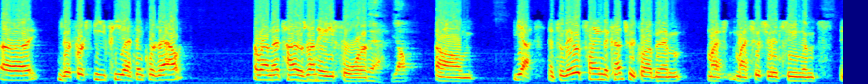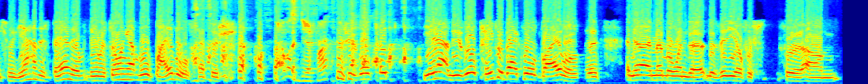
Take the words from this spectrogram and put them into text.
uh, their first EP I think was out around that time. It was around '84. Yeah. Yep. Um, yeah, and so they were playing the country club, and my my sister had seen them, and she went, "Yeah, this band they, they were throwing out little Bibles at their show. that was different. these little, yeah, these little paperback little Bibles. And then I remember when the the video for for um,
